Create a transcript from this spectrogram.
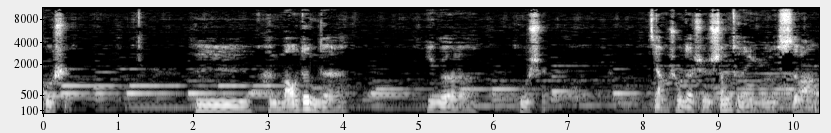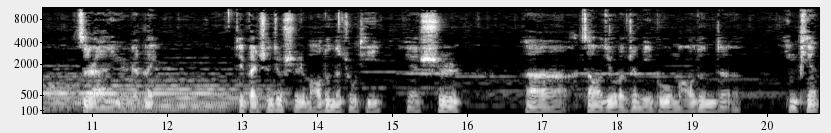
故事，嗯，很矛盾的一个故事，讲述的是生存与死亡、自然与人类，这本身就是矛盾的主题，也是呃造就了这么一部矛盾的影片。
